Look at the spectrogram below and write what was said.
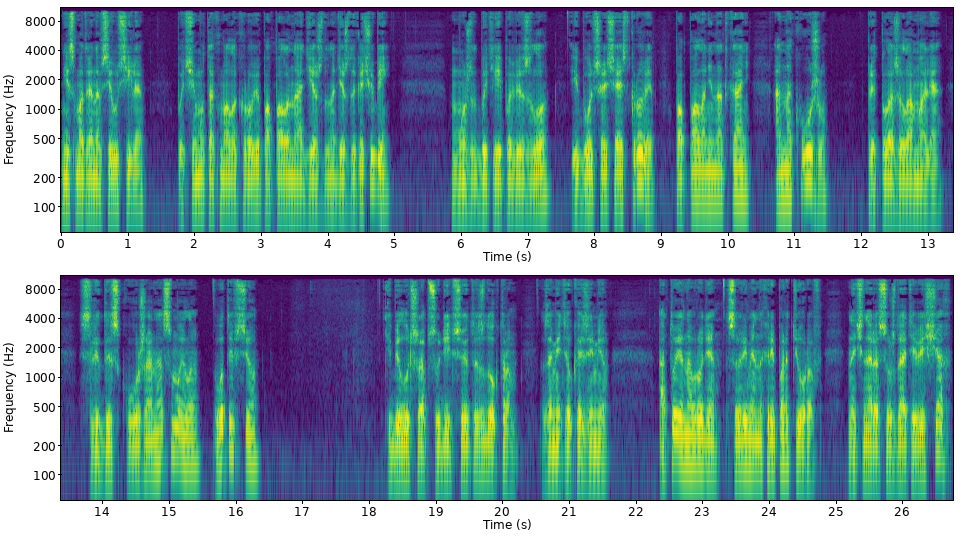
несмотря на все усилия, почему так мало крови попало на одежду Надежды Кочубей? Может быть, ей повезло, и большая часть крови попала не на ткань, а на кожу, предположила Амалия. Следы с кожи она смыла. Вот и все. «Тебе лучше обсудить все это с доктором», — заметил Казимир. «А то я на вроде современных репортеров, начинаю рассуждать о вещах,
